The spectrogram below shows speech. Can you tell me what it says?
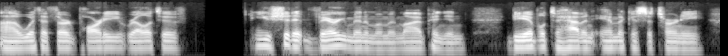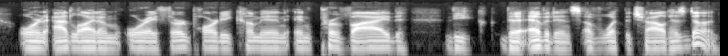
uh, with a third party relative, you should, at very minimum, in my opinion, be able to have an amicus attorney or an ad litem or a third party come in and provide the the evidence of what the child has done.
